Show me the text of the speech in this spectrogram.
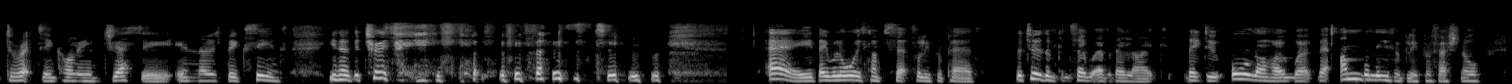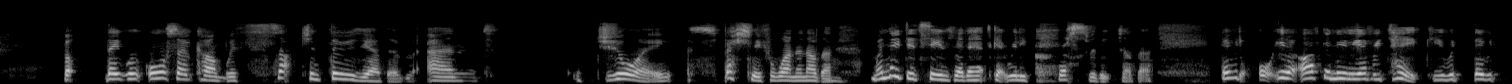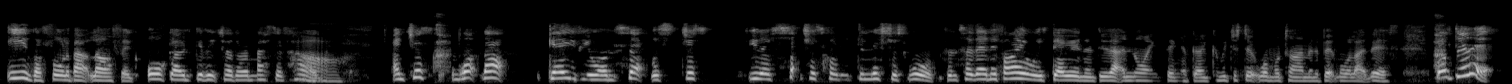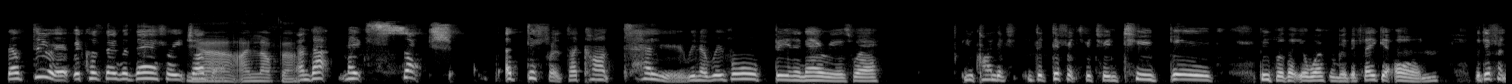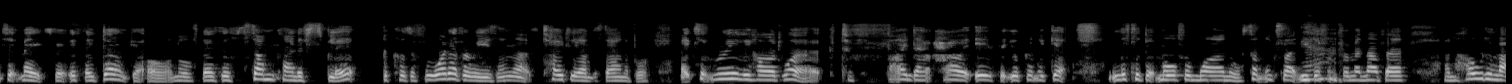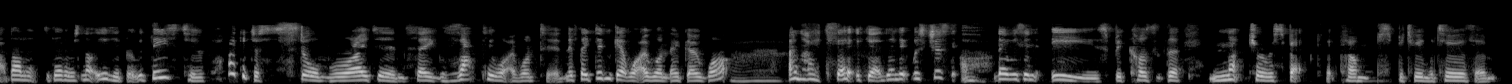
directing Collie and Jessie in those big scenes, you know the truth is that with those two, a they will always come to set fully prepared the two of them can say whatever they like. They do all their homework. They're unbelievably professional. But they will also come with such enthusiasm and joy, especially for one another. Mm. When they did scenes where they had to get really cross with each other, they would, you know, after nearly every take, you would, they would either fall about laughing or go and give each other a massive hug. Oh. And just what that gave you on set was just you know, such a sort of delicious warmth. And so then if I always go in and do that annoying thing of going, can we just do it one more time and a bit more like this? They'll do it. They'll do it because they were there for each yeah, other. Yeah, I love that. And that makes such a difference. I can't tell you. You know, we've all been in areas where you kind of, the difference between two big people that you're working with, if they get on, the difference it makes but if they don't get on or if there's a, some kind of split because of whatever reason, that's totally understandable, makes it really hard work to find out how it is that you're going to get a little bit more from one or something slightly yeah. different from another. And holding that balance together is not easy. But with these two, I could just storm right in, say exactly what I wanted. And if they didn't get what I want, they'd go, What? Ah. And I'd say it again. And it was just, oh. there was an ease because of the natural respect that comes between the two of them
